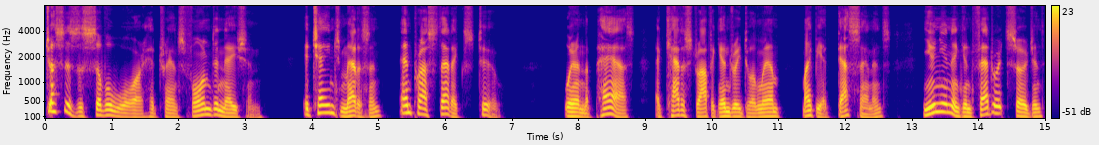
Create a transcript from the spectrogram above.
Just as the Civil War had transformed a nation, it changed medicine and prosthetics too. Where in the past, a catastrophic injury to a limb might be a death sentence, Union and Confederate surgeons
